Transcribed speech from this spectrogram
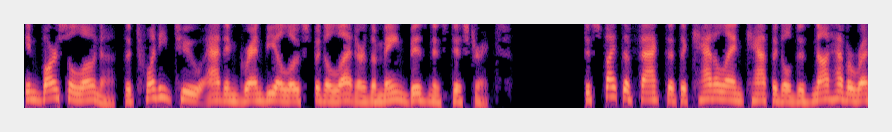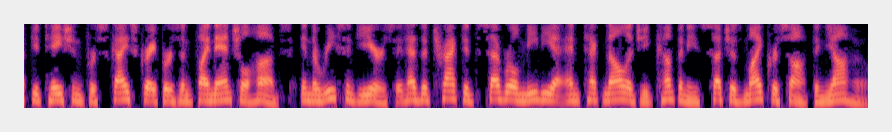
In Barcelona, the 22 at and Gran Via L'Hospitalet are the main business districts. Despite the fact that the Catalan capital does not have a reputation for skyscrapers and financial hubs, in the recent years it has attracted several media and technology companies such as Microsoft and Yahoo.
